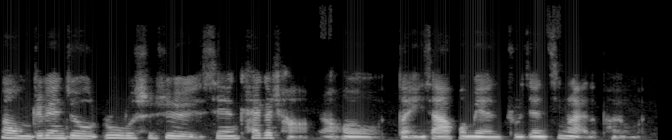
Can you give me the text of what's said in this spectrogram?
那我们这边就陆陆续续先开个场，然后等一下后面逐渐进来的朋友们。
